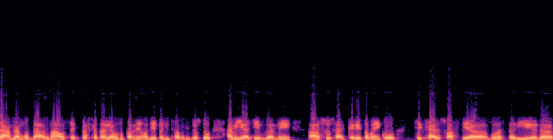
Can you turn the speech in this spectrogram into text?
र हाम्रा मुद्दाहरूमा आवश्यक प्रष्टता ल्याउनु पर्ने अझै पनि छ भने जस्तो हामीले अचिभ गर्ने सुसा के अरे तपाईँको शिक्षा र स्वास्थ्य गुणस्तरीय र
